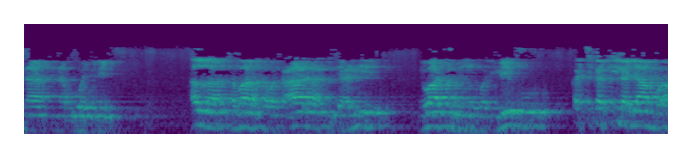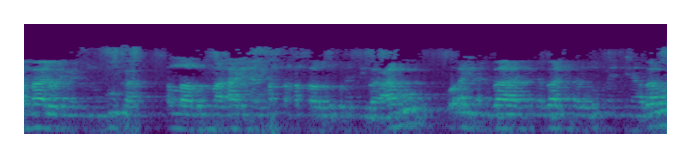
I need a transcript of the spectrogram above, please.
na na uadilifu. Allah tabaraka wa taala ni watu wenye uadilifu katika kila jambo ambalo limetuzunguka Allahumma arina al-haqqa haqqan warzuqna ittiba'ahu wa arina al-batila batilan warzuqna ijtinabahu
